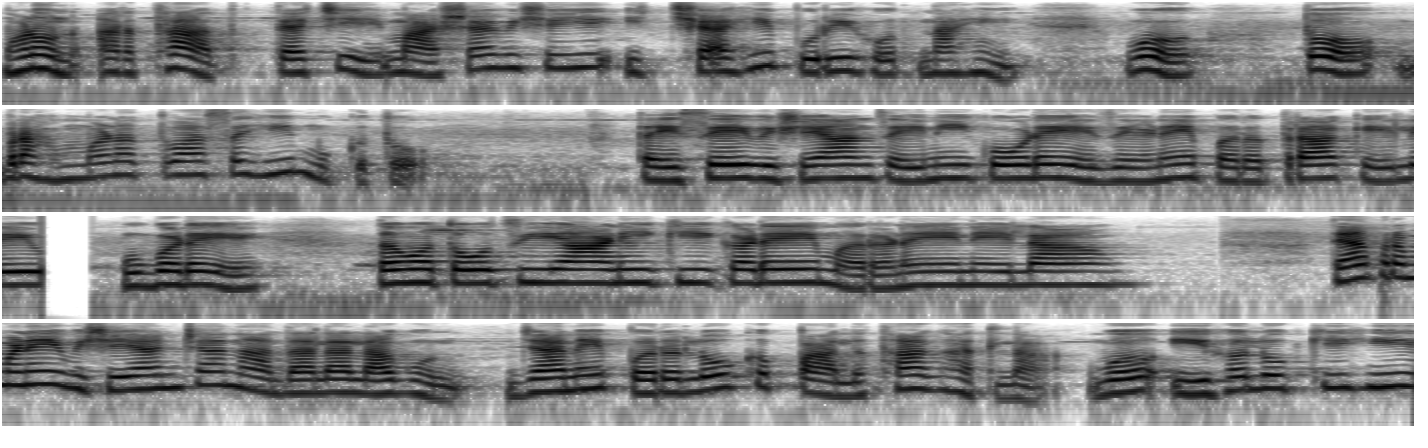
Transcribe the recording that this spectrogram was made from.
म्हणून अर्थात त्याची माशाविषयी इच्छाही पुरी होत नाही व तो ब्राह्मणत्वासही मुकतो. तैसे विषयांचे कोडे जेणे परत्रा केले उबडे तव तोची आणिकीकडे मरणे नेला. त्याप्रमाणे विषयांच्या नादाला लागून ज्याने परलोक पालथा घातला व इहलोकीही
